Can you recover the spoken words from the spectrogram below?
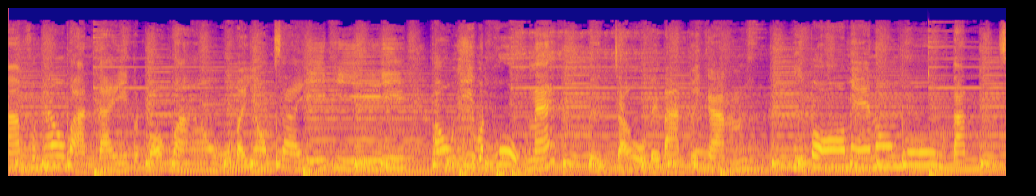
ามคนเท่าบ้านใดเปิดบอกว่าเฮาบ่ยอมใส่พีเอาอีวันพูกนะ ตื่นเจ้าไปบ้านด้วยกัน คือพ่อแม่น้องมุงตันโซ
